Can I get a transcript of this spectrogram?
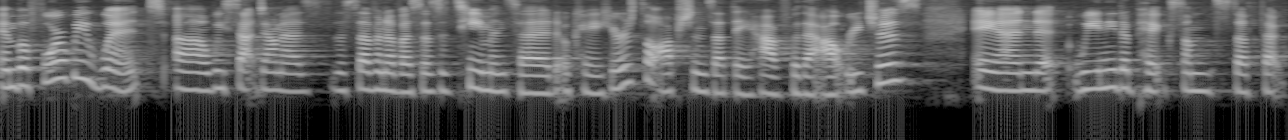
And before we went, uh, we sat down as the seven of us as a team and said, okay, here's the options that they have for the outreaches. And we need to pick some stuff that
